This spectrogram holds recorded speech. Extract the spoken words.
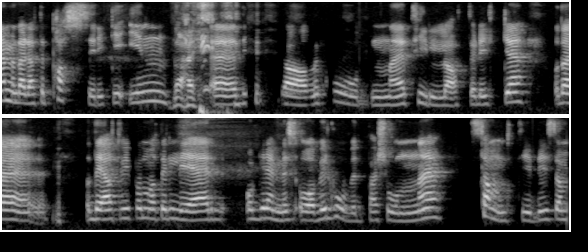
Men det er det at det passer ikke inn. Uh, de sosiale kodene tillater det ikke. Og det, og det, at vi på en måte ler og gremmes over hovedpersonene, samtidig som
